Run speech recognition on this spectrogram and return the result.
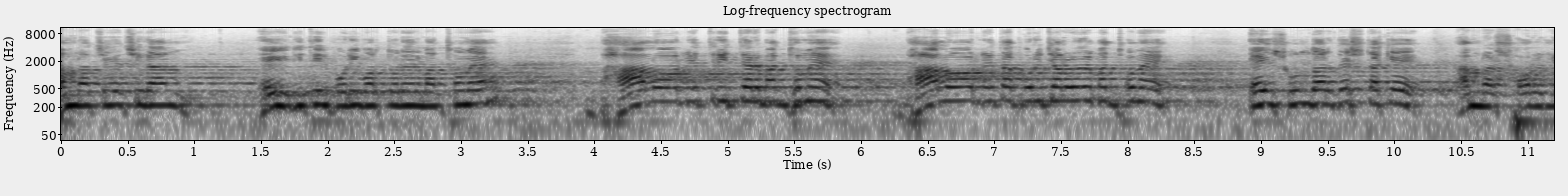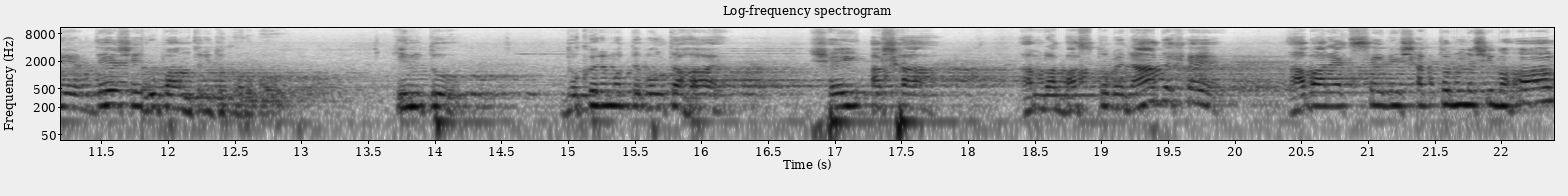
আমরা চেয়েছিলাম এই নীতির পরিবর্তনের মাধ্যমে, ভালো নেতৃত্বের মাধ্যমে, ভালো নেতা পরিচালনার মাধ্যমে এই সুন্দর দেশটাকে আমরা স্মরণের দেশে রূপান্তরিত করব। কিন্তু দুঃখের মধ্যে বলতে হয়, সেই আশা আমরা বাস্তবে না দেখে আবার এক শ্রেণির স্বার্থন্বেষী মহল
